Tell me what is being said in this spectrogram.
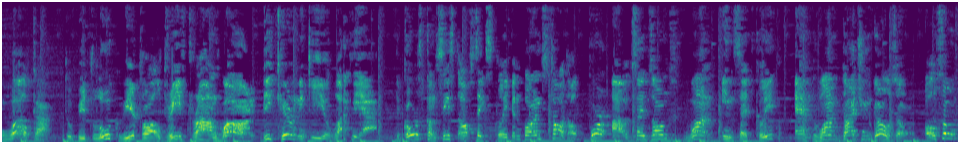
Welcome to BitLook Virtual Drift Round 1, Bikernieki, Latvia. The course consists of 6 clipping points total, 4 outside zones, 1 inside clip and 1 touch and go zone. Also,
